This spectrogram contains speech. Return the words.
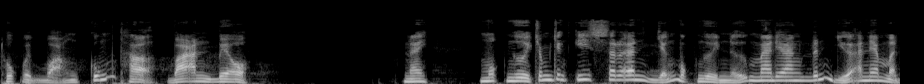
thuộc về bọn cúng thờ ba anh Beo. Này, một người trong dân Israel dẫn một người nữ Madian đến giữa anh em mình,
